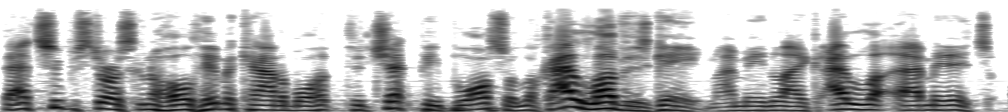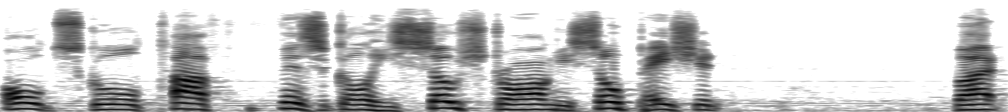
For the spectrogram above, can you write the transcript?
that superstar is going to hold him accountable to check people. Also, look, I love his game. I mean, like I, lo- I mean, it's old school, tough, physical. He's so strong. He's so patient. But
